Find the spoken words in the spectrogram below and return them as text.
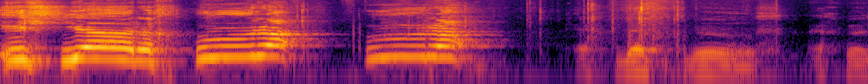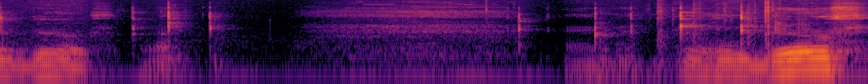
is jarig. Hoera, hoera. Echt met Bulls. Echt met Bulls. Ja. Hier Bulls.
